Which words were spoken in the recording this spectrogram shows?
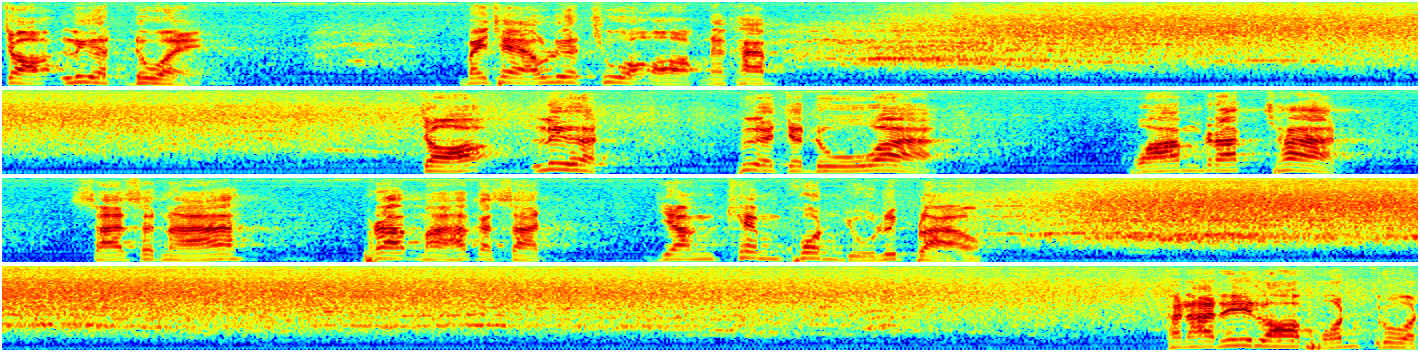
เจาะเลือดด้วย ไม่ใช่เอาเลือดชั่วออกนะครับ เจาะเลือดเพื่อจะดูว่าความรักชาติ ศาสนา พระมหากษัตริย์ยังเข้มข้นอยู่หรือเปล่า ขณะนี้รอผลตรวจ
